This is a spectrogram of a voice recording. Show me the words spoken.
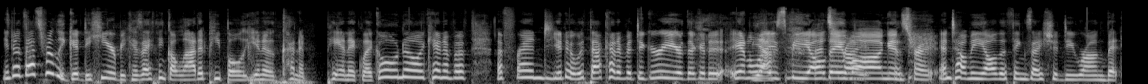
You know, that's really good to hear because I think a lot of people, you know, kind of panic like, oh no, I can't have a, a friend, you know, with that kind of a degree or they're going to analyze Yeah, me all that's day right, long and, that's right. and tell me all the things I should do wrong. But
